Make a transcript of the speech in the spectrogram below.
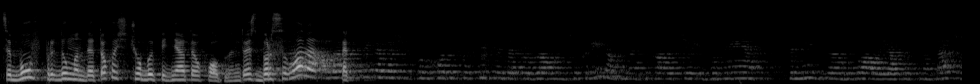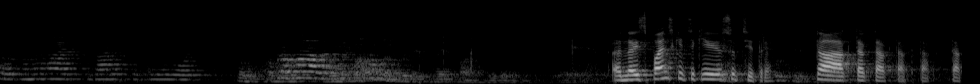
це був придуман для того, щоб підняти охоплення. Тобто Барселона Але так. ви ж виходить, проблему інших країн, от мене чи вони самі зреагували якось на те, що от вони мають зараз таку от прогалину. Е, На іспанській тільки субтитри. Так, так, так, так, так, так.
